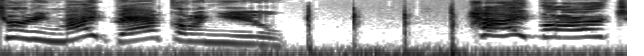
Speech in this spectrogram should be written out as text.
turning my back on you. Hi, Bart.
